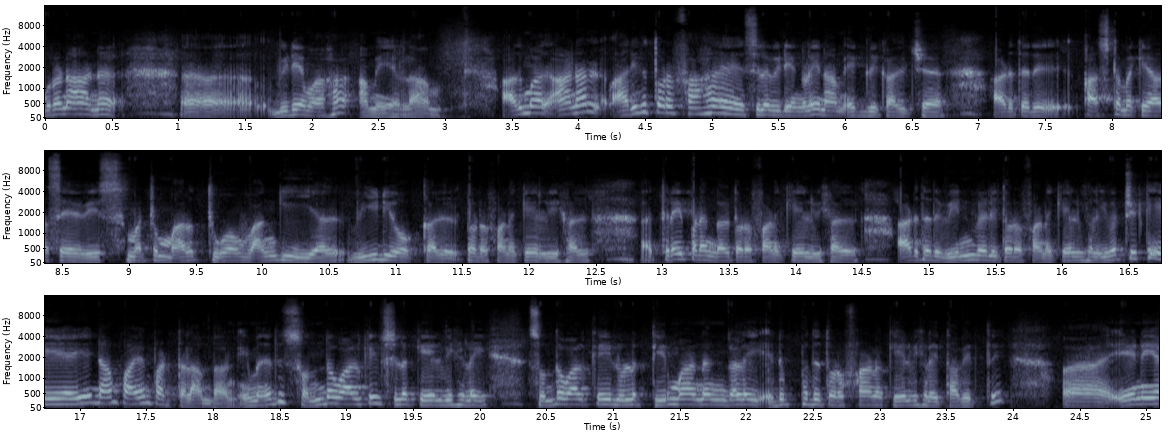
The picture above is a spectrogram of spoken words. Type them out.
முரணான விடயமாக அமையலாம். அது ஆனால் அறிவு தொடர்பாக சில விடயங்களை நாம் எக்ரிகல்ச்சர் அடுத்தது கஸ்டமர் கேர் சர்வீஸ் மற்றும் மருத்துவம் வங்கியியல் வீடியோக்கள் தொடர்பான கேள்விகள் திரைப்படங்கள் தொடர்பான கேள்விகள் அடுத்தது விண்வெளி தொடர்பான கேள்விகள் இவற்றிற்கு ஏஐயை நாம் பயன்படுத்தலாம் தான். எமது சொந்த வாழ்க்கையில் சில கேள்விகளை சொந்த வாழ்க்கையில் உள்ள தீர்மானங்களை எடுப்பது தொடர்பான கேள்விகளை தவிர்த்து ஏனைய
